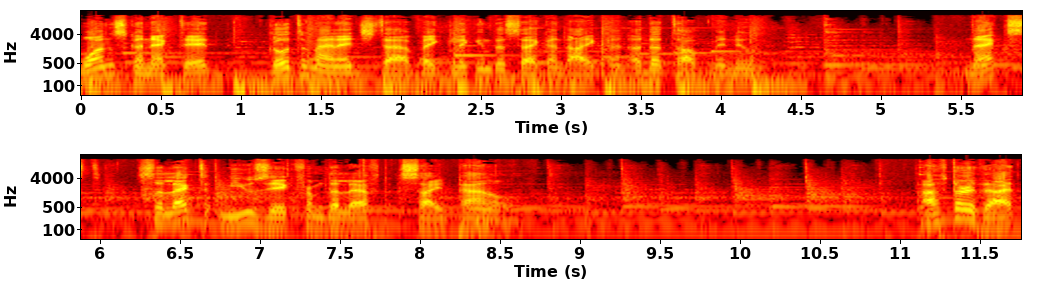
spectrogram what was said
Once connected, go to Manage tab by clicking the second icon at the top menu. Next, select Music from the left side panel. After that,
